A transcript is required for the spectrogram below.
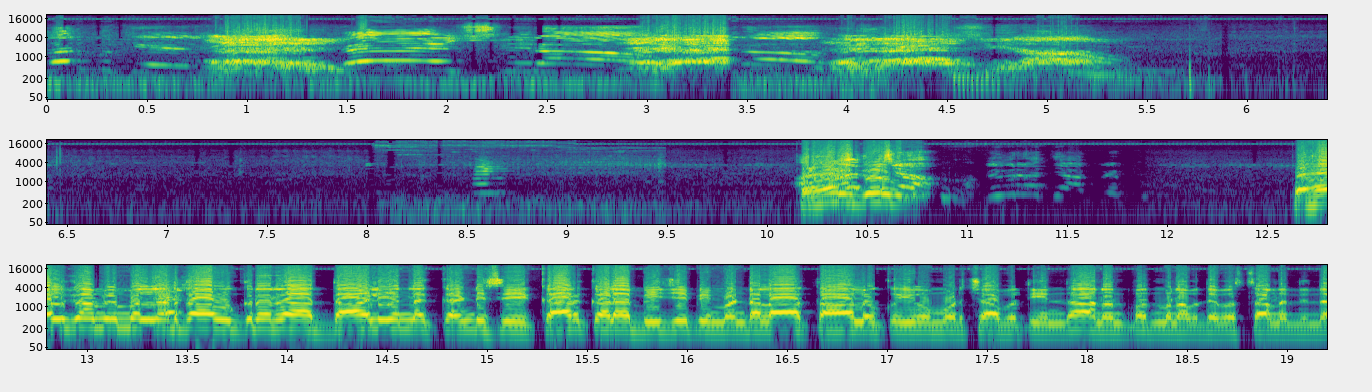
ಧರ್ಮಕ್ಕೆ ಜೈ ಶ್ರೀರಾಮ್ ಜೈ ಶ್ರೀರಾಮ್ ಪಹಲ್ಗಾಮ್ ಅಭಿವೃದ್ಧಿ ಆಗ್ಬೇಕು ಪಹಲ್ಗಾಮ್ ಎಂಬಲ್ಲಿ ನಡೆದ ಉಗ್ರರ ದಾಳಿಯನ್ನು ಖಂಡಿಸಿ ಕಾರ್ಕಳ ಬಿಜೆಪಿ ಮಂಡಲ ತಾಲೂಕು ಯುವ ಮೋರ್ಚಾ ವತಿಯಿಂದ ಅನಂತಪದ್ಮನಾಭ ದೇವಸ್ಥಾನದಿಂದ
